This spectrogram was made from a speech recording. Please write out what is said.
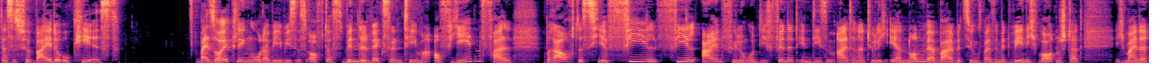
dass es für beide okay ist. Bei Säuglingen oder Babys ist oft das Windelwechseln Thema. Auf jeden Fall braucht es hier viel, viel Einfühlung und die findet in diesem Alter natürlich eher nonverbal beziehungsweise mit wenig Worten statt. Ich meine,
